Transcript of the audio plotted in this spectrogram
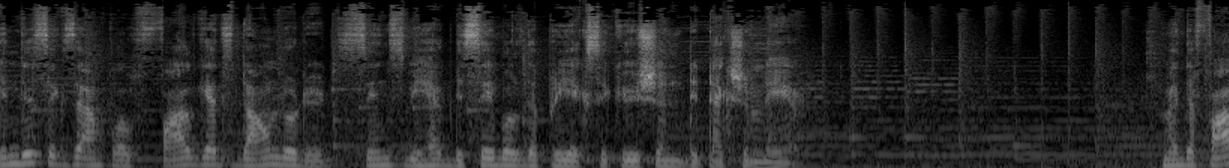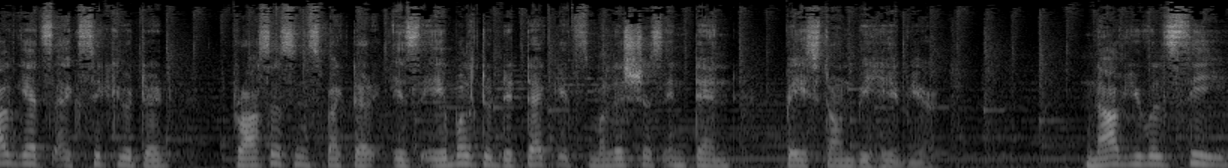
In this example, file gets downloaded since we have disabled the pre-execution detection layer. When the file gets executed, Process Inspector is able to detect its malicious intent based on behavior. Now you will see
